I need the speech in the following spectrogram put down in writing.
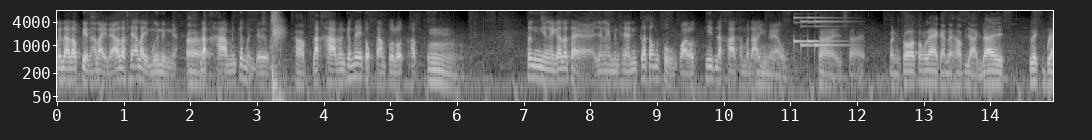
เวลาเราเปลี่ยนอะไหล่แล้วเราใช้อะไหล่มือหนึ่งเนี่ยอ่า ราคามันก็เหมือนเดิม ครับ ราคามันก็ไม่ได้ตกตามตัวรถครับ อืมซึ่งยังไงก็แล้วแต่ยังไงมันแทนก็ต้องสูงกว่ารถที่ราคาธรรมดาอยู่แล้ว ใช่ใช่มันก็ต้องแลกกันนะครับ อยากได้เลขแบร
